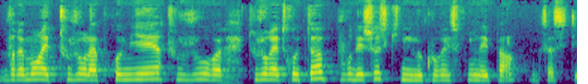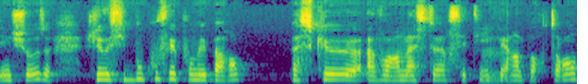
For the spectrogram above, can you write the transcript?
vraiment être toujours la première, toujours euh, toujours être au top pour des choses qui ne me correspondaient pas. Donc ça, c'était une chose. Je l'ai aussi beaucoup fait pour mes parents parce que avoir un master c'était hmm. hyper important.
